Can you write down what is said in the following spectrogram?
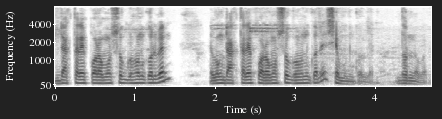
ডাক্তারের পরামর্শ গ্রহণ করবেন এবং ডাক্তারের পরামর্শ গ্রহণ করে সেবন করবেন। ধন্যবাদ।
